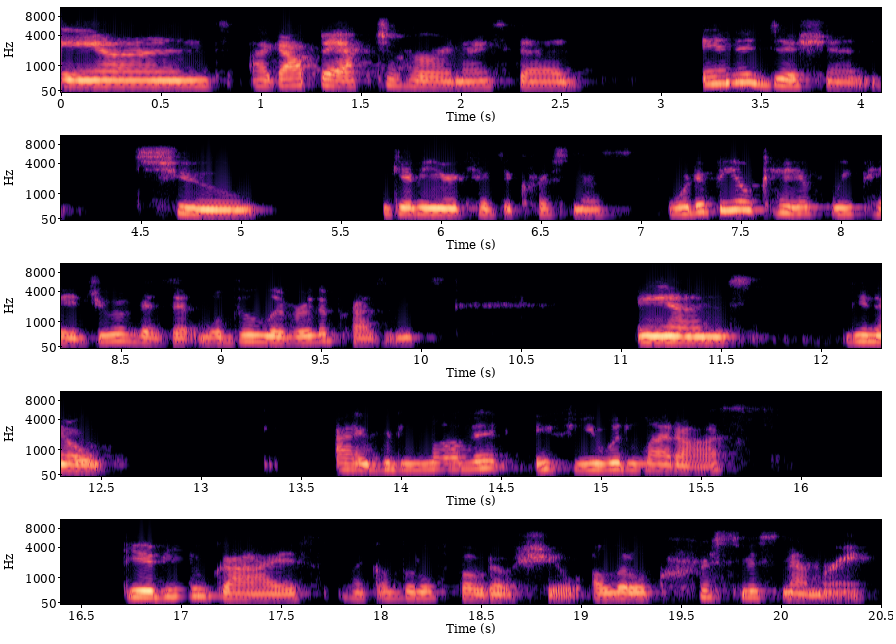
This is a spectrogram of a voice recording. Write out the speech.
and I got back to her and I said, in addition to giving your kids a Christmas, would it be okay if we paid you a visit? We'll deliver the presents. And, you know, I would love it if you would let us give you guys like a little photo shoot, a little Christmas memory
